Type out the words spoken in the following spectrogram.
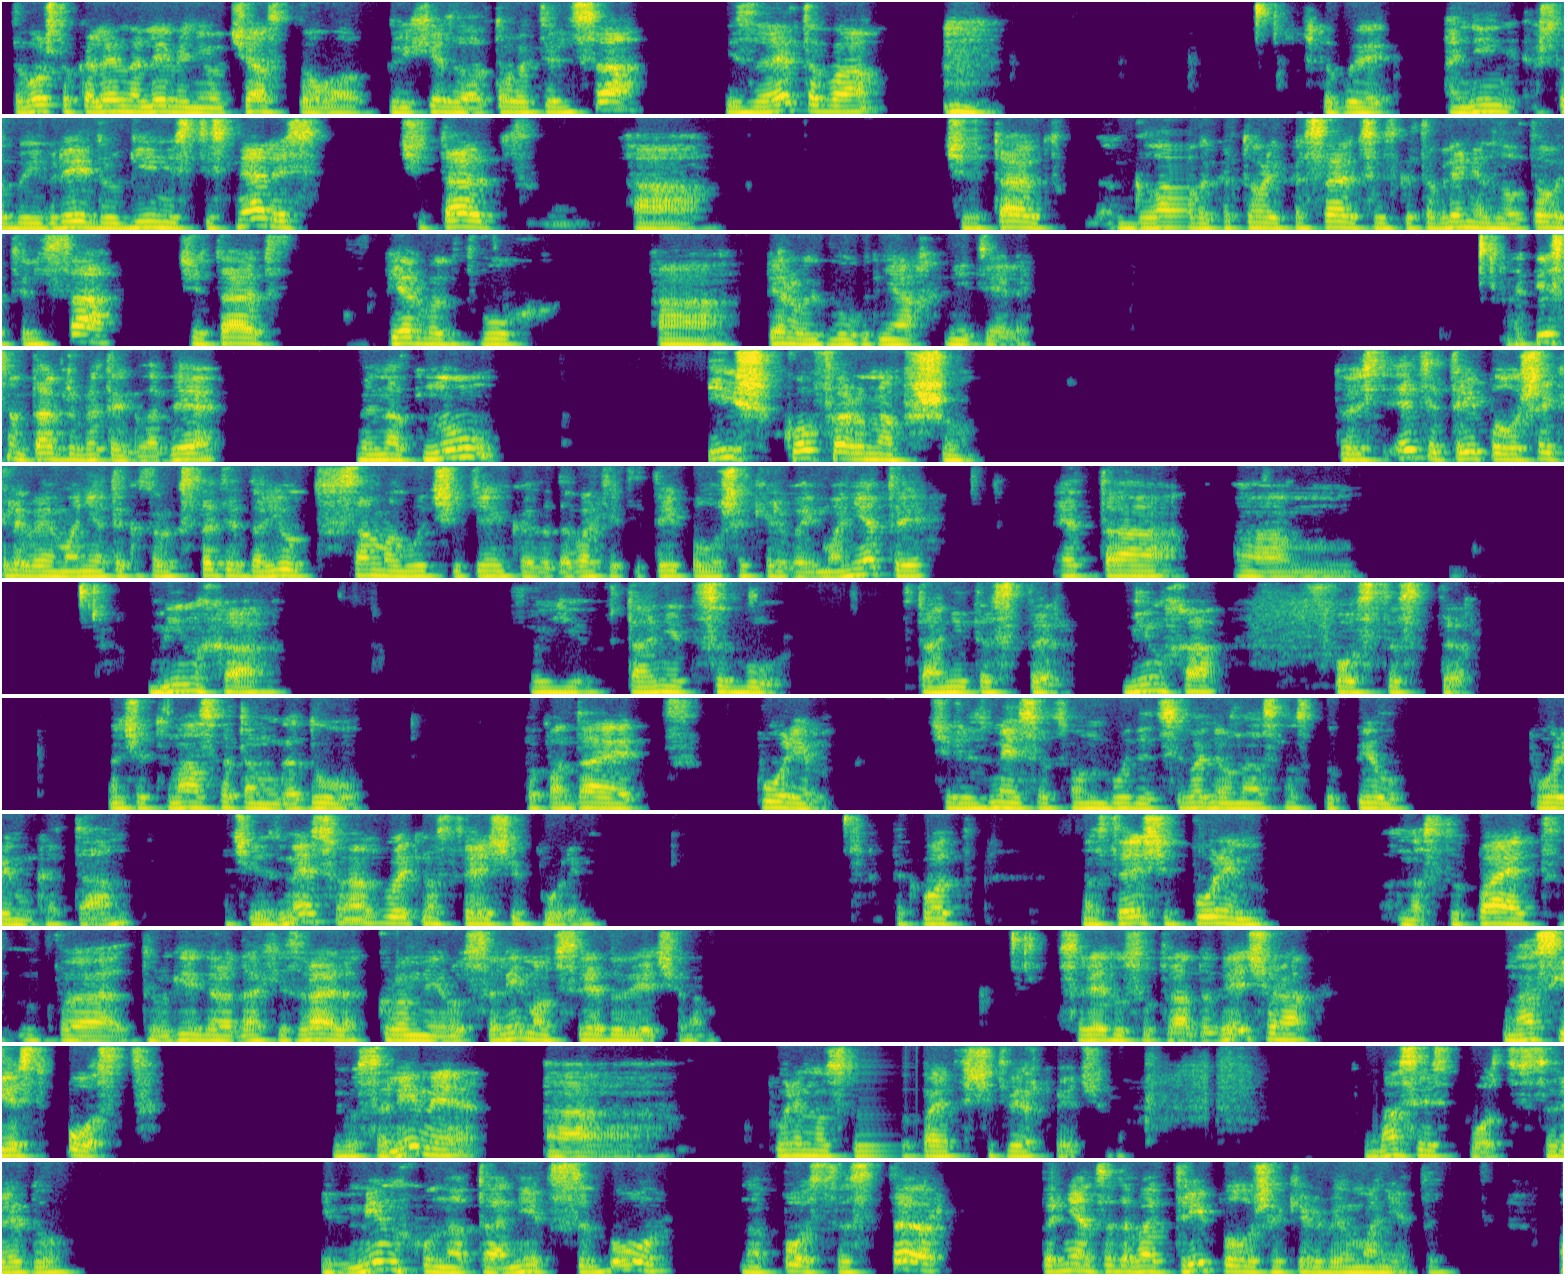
Того, что колено Леви не участвовало в грехе золотого тельца, из-за этого, чтобы, они, чтобы евреи другие не стеснялись, читают, а, читают главы, которые касаются изготовления золотого тельца, читают в первых двух, а, первых двух днях недели. Написано также в этой главе «Венатну Иш кофер навшу. То есть эти три полушекелевые монеты, которые, кстати, дают самый лучший день, когда давать эти три полушекелевые монеты, это эм, Минха в Танит Цибур, в Танит Эстер. Минха в пост Эстер. Значит, у нас в этом году попадает Пурим. Через месяц он будет. Сегодня у нас наступил Пурим Катан. А через месяц у нас будет настоящий Пурим. Так вот, настоящий Пурим наступает в других городах Израиля, кроме Иерусалима, в среду вечером. В среду с утра до вечера у нас есть пост. В Иерусалиме а, Пурим наступает в четверг вечером. У нас есть пост в среду. И в Минху на Танит Цибур, на пост Эстер, принято давать три полушекеровые монеты.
